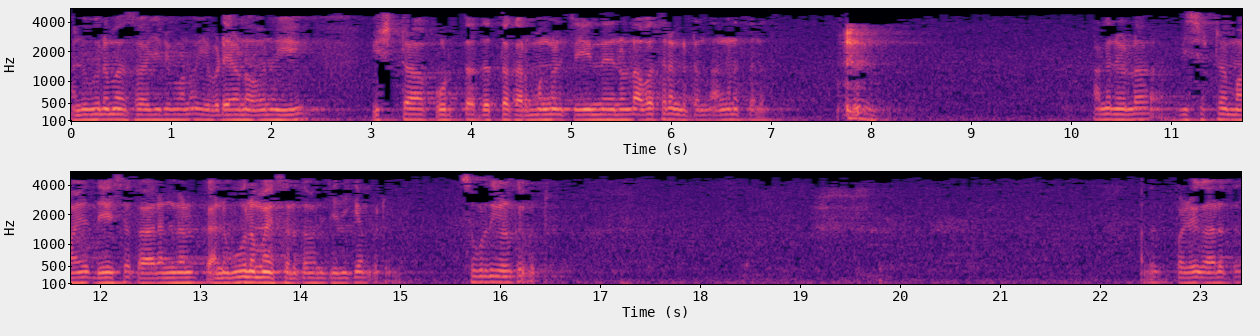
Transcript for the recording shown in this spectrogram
അനുകൂലമായ സാഹചര്യമാണോ? എവിടെയാണോ അവന് ഈ ഇഷ്ടപൂർത്ത ദത്ത കർമ്മങ്ങൾ ചെയ്യുന്നതിനുള്ള അവസരം കിട്ടുന്നത്? അങ്ങനെ സ്ഥലത്ത് അങ്ങനെയുള്ള വിശിഷ്ടമായ ദേശകാലങ്ങൾക്ക് അനുകൂലമായ സ്ഥലത്ത് അവന് ജനിക്കാൻ പറ്റും. സുഹൃതികൾക്ക് പറ്റും. അത് പഴയ കാലത്ത്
